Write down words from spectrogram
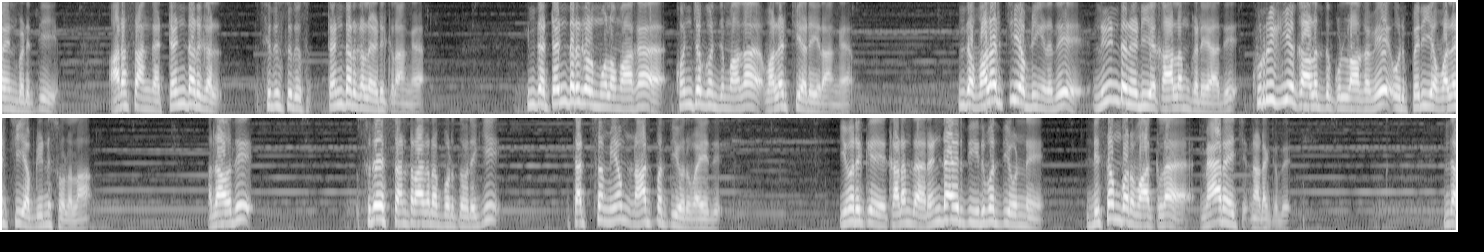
பயன்படுத்தி அரசாங்க டெண்டர்கள் சிறு சிறு டெண்டர்களை எடுக்கிறாங்க. இந்த டெண்டர்கள் மூலமாக கொஞ்சம் கொஞ்சமாக வளர்ச்சி அடைகிறாங்க. இந்த வளர்ச்சி அப்படிங்கிறது நீண்ட நெடிய காலம் கிடையாது. குறுகிய காலத்துக்குள்ளாகவே ஒரு பெரிய வளர்ச்சி அப்படின்னு சொல்லலாம். அதாவது சுரேஷ் சன்ட்ராகரை பொறுத்த வரைக்கும் தற்சமயம் நாற்பத்தி ஒரு வயது. இவருக்கு கடந்த ரெண்டாயிரத்தி இருபத்தி ஒன்று டிசம்பர் வாக்கில் மேரேஜ் நடக்குது. இந்த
